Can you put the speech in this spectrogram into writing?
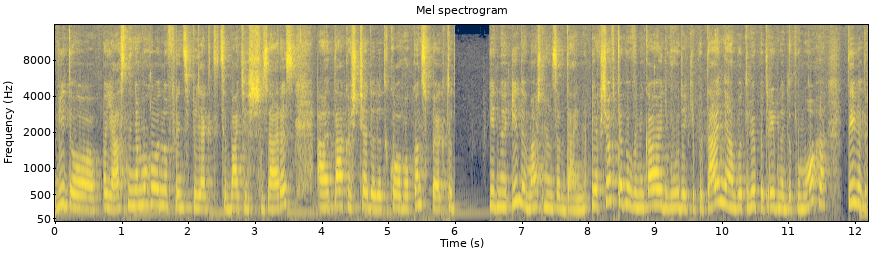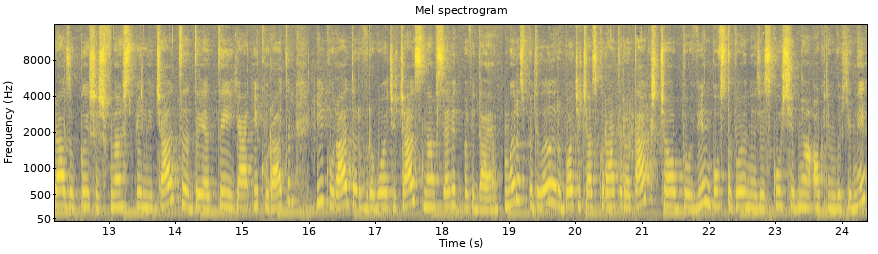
відео пояснення мого, ну в принципі, як ти це бачиш зараз, а також ще додатково конспекту необхідно і домашнього завдання. Якщо в тебе виникають будь-які питання або тобі потрібна допомога, ти відразу пишеш в наш спільний чат, де ти, я і куратор, і куратор в робочий час на все відповідає. Ми розподілили робочий час куратора так, щоб він був з тобою на зв'язку щодня, окрім вихідних,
